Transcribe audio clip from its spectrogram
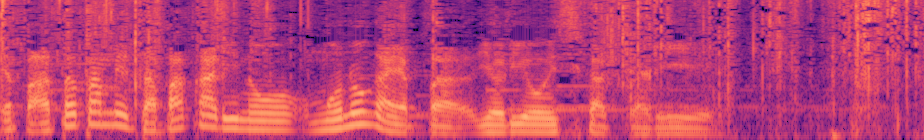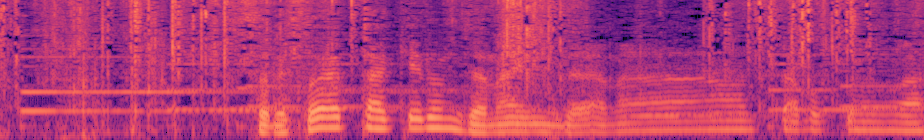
やっぱ温めたばかりのものがやっぱより美味しかったり、それそうやって開けるんじゃないんだよなチャボくんは。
